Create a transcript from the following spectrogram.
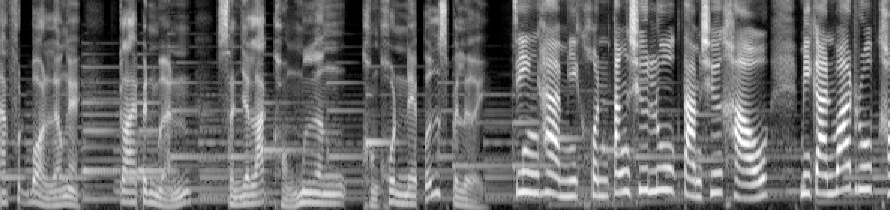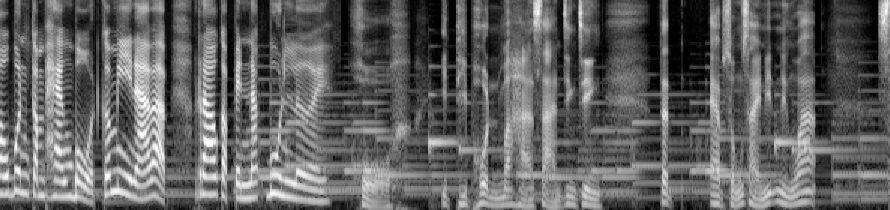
นักฟุตบอลแล้วไง กลายเป็นเหมือนสัญลักษณ์ของเมืองของคนเนเปิลส์ไปเลย จริงค่ะ มีคนตั้งชื่อลูกตามชื่อเขา มีการวาดรูปเขาบนกำแพงโบสถ์ก็มีนะแบบราวกับเป็นนักบุญเลย โห อิทธิพลมหาศาลจริง ๆ แต่แอบสงสัยนิดนึงว่า ส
